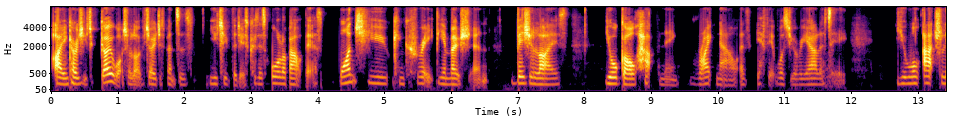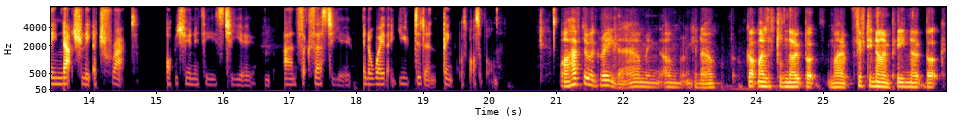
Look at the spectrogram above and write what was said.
I encourage you to go watch a lot of Joe Dispenza's YouTube videos because it's all about this. Once you can create the emotion, visualize your goal happening right now as if it was your reality, you will actually naturally attract opportunities to you and success to you in a way that you didn't think was possible. Well, I have to agree there. I mean, um, you know, got my little notebook, my 59p notebook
